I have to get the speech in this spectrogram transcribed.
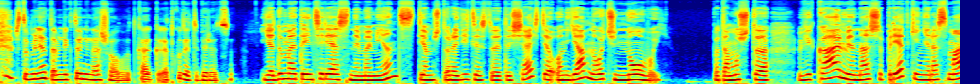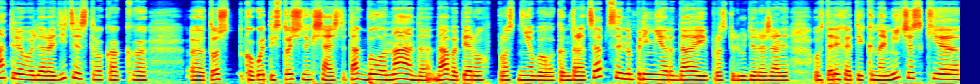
чтобы меня там никто не нашел. Вот как, откуда это берется? Я думаю, это интересный момент с тем, что родительство — это счастье, он явно очень новый потому что веками наши предки не рассматривали родительство как э, то, что какой-то источник счастья. Так было надо, да, во-первых, просто не было контрацепции, например, да, и просто люди рожали. Во-вторых, это экономически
